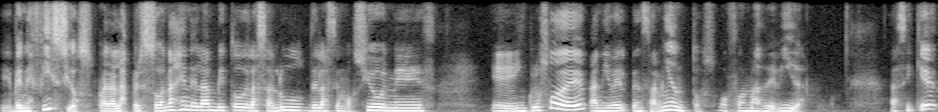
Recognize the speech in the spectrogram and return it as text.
eh, beneficios para las personas en el ámbito de la salud, de las emociones, eh, incluso de, a nivel pensamientos o formas de vida. Así que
